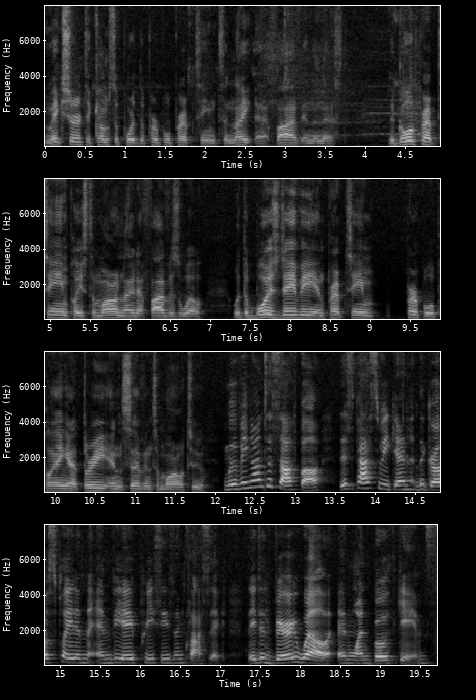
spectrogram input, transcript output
make sure to come support the Purple Prep team tonight at 5 in the Nest. The Gold Prep team plays tomorrow night at 5 as well, with the boys JV and Prep team Purple playing at 3 and 7 tomorrow too. Moving on to softball, this past weekend the girls played in the MVA preseason classic. They did very well and won both games.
